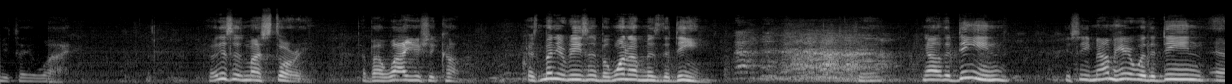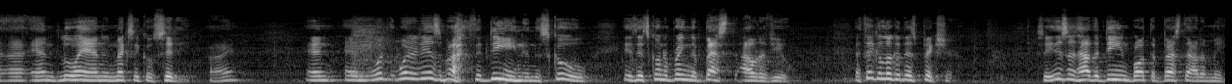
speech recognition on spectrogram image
Let me tell you why. So this is my story about why you should come. There's many reasons, but one of them is the dean. Okay? Now the dean, you see, I'm here with the dean uh, and Luann in Mexico City, all right? And, and what, what it is about the dean in the school is it's going to bring the best out of you. Now take a look at this picture. See, this is how the dean brought the best out of me.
